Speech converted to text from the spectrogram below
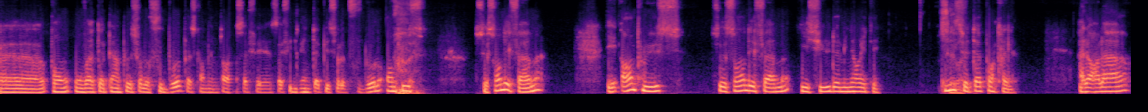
Euh, bon, on va taper un peu sur le football parce qu'en même temps, ça fait, ça fait du bien de taper sur le football. En plus, Ouais. ce sont des femmes. Et en plus, ce sont des femmes issues de minorités qui vrai. se tapent entre elles. Alors là,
